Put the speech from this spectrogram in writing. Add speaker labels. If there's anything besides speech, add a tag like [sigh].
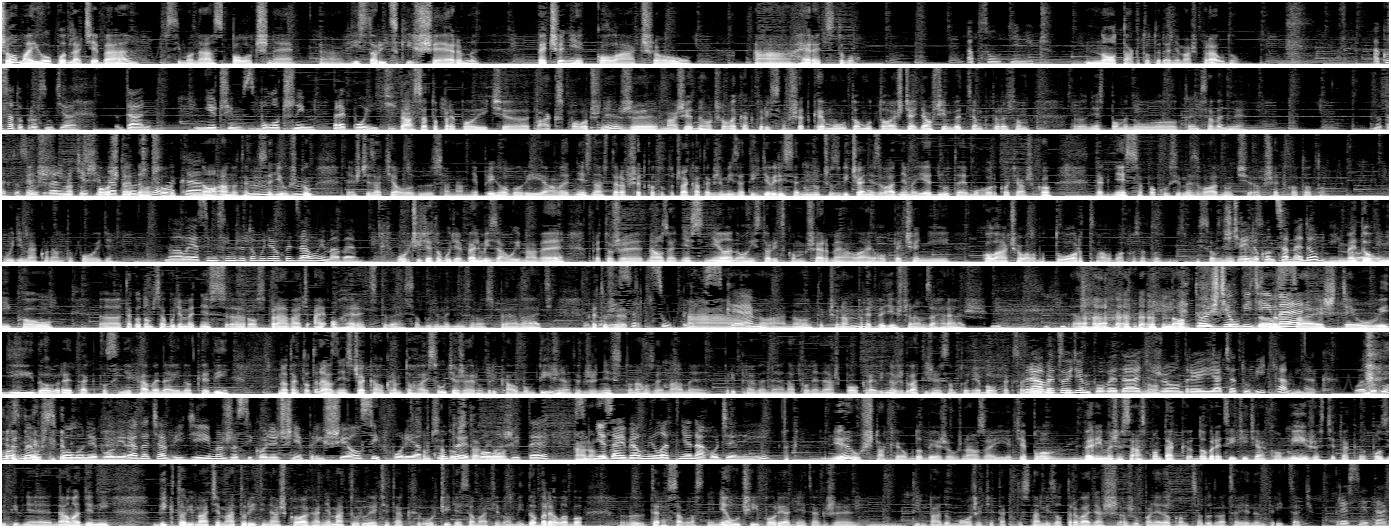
Speaker 1: Čo majú podľa teba, Simona, spoločné e, historický šerm, pečenie koláčov a herectvo?
Speaker 2: Absolútne nič.
Speaker 1: No tak to teda nemáš pravdu.
Speaker 2: Ako sa to prosím ťa dá niečím spoločným prepojiť?
Speaker 1: Dá sa to prepojiť e, tak spoločne, že máš jedného človeka, ktorý sa všetkému tomuto a ešte aj ďalším veciam, ktoré som e, nespomenul, ktorým sa venuje.
Speaker 2: No tak to sa už veľmi teším na toho človeka. človeka.
Speaker 1: No áno, tak mm-hmm. sedí už tu. Ešte zatiaľ sa nám neprihovorí, ale dnes nás teda všetko toto čaká, takže my za tých 90 minút, čo zvyčajne zvládneme jednu tému horko ťažko, tak dnes sa pokúsime zvládnuť všetko toto. Uvidíme, ako nám to pôjde.
Speaker 2: No ale ja si myslím, že to bude opäť zaujímavé.
Speaker 1: Určite to bude veľmi zaujímavé, pretože naozaj dnes nielen o historickom šerme, ale aj o pečení koláčov alebo tort, alebo ako sa to spisovne...
Speaker 2: Ešte aj dokonca medovníkov.
Speaker 1: Medovníkov. Uh, tak o tom sa budeme dnes rozprávať. Aj o herectve sa budeme dnes rozprávať.
Speaker 2: To pretože... srdcu blízke.
Speaker 1: Áno, áno. Tak čo nám mhm. predvedieš, čo nám zahráš? [laughs] [laughs]
Speaker 2: no, to ešte uvidíme.
Speaker 1: To sa ešte uvidí. Dobre, tak to si necháme na inokedy. No tak toto nás dnes čaká, okrem toho aj súťaž, aj rubrika Album týždňa, takže dnes to naozaj máme pripravené a naplnené až polkraj. Vidno, že dva týždne som tu nebol, tak sa
Speaker 2: Práve to idem povedať, no. že Ondrej, ja ťa tu vítam inak, lebo dlho sme už [laughs] spolu neboli. Rada ťa vidím, že si konečne prišiel, si v poriadku, to je dôležité. Si dnes aj veľmi letne nahodený.
Speaker 1: Tak je už také obdobie, že už naozaj je teplo. Veríme, že sa aspoň tak dobre cítite ako my, že ste tak pozitívne naladení. Vy, ktorí máte maturity na školách a nematurujete, tak určite sa máte veľmi dobre, lebo e, teraz sa vlastne neučí poriadne, takže tým pádom môžete takto s nami zotrvať až, až úplne do konca, do 21.30.
Speaker 2: Presne tak.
